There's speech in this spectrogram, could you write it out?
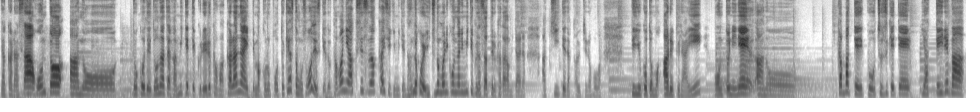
だからさ本当あのー、どこでどなたが見ててくれるかわからないって、まあ、このポッドキャストもそうですけどたまにアクセス解析見てなんだこれいつの間にこんなに見てくださってる方がみたいなあ聞いてたかうちの方は。っていうこともあるくらい本当にねあのー、頑張ってこう続けてやっていれば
